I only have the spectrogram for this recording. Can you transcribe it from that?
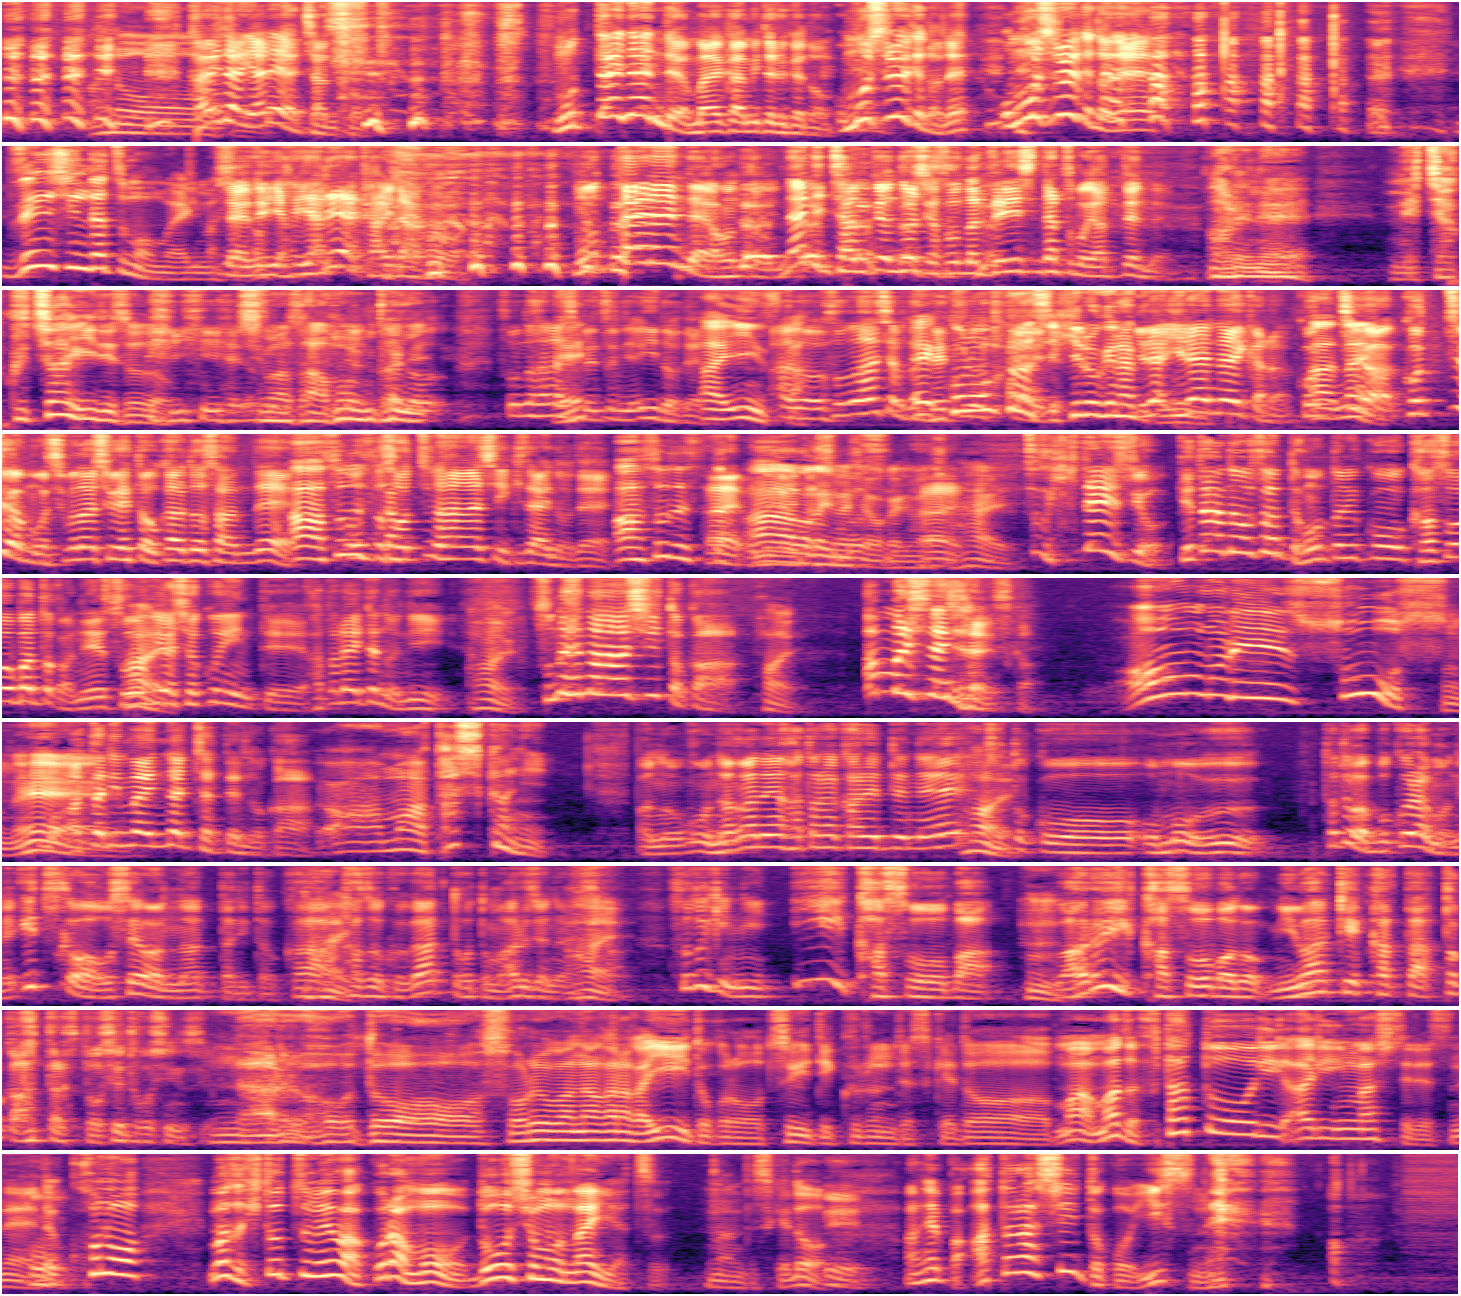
のー 階段やれやちゃんともったいないんだよ毎回見てるけど。面白いけどね。面白いけどね。全身脱毛もやりまいしたよ。やいややれや階段もったいないんだよ本当に。なんでチャンピオン同士がそんな全身脱毛やってんだよ。あれねめちゃくちゃいいですよ。島さん本当に。その話別にいいので。えあいいんすか？あのその話は別えこの話広げなくていらないから。こっちはこっちはもう島田秀平とオカルトさんであそうですか。そっちの話聞きたいので。あそうですか。はい、あわかりましたおわかりました。はい。ちょっと聞きたいですよ。下駄直さんって本当にこう火葬場とかね葬儀屋職員って働いてるのに、はい。その辺の話とかはい。あんまりしないじゃないですか、あんまりそうっすね。当たり前になっちゃってるのか。あーまあ確かに。あのこう長年働かれてね、はい。ちょっとこう思う例えば僕らもねいつかはお世話になったりとか、はい。家族がってこともあるじゃないですか、はい。その時にいい火葬場、うん。悪い火葬場の見分け方とかあったらちょっと教えてほしいんですよ。なるほど。それはなかなかいいところをついてくるんですけど、まあ、まず2通りありましてですね。でう。んこのまず1つ目はこれはもうどうしようもないやつなんですけど、ええ。あのやっぱ新しいとこいいっすね。も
